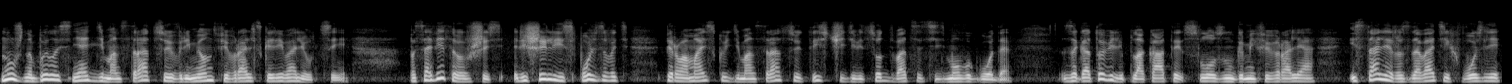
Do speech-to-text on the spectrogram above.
нужно было снять демонстрацию времен февральской революции. Посоветовавшись, решили использовать первомайскую демонстрацию 1927 года. Заготовили плакаты с лозунгами февраля и стали раздавать их возле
